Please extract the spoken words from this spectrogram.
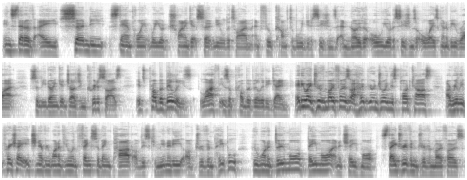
instead of a certainty standpoint where you're trying to get certainty all the time and feel comfortable with your decisions and know that all your decisions are always going to be right so that you don't get judged and criticized. It's probabilities. Life is a probability game. Anyway, Driven Mofos, I hope you're enjoying this podcast. I really appreciate each and every one of you and thanks for being part of this community of driven people who want to do more, be more, and achieve more. Stay driven, Driven Mofos.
